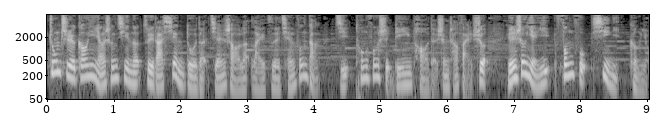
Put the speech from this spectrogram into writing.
中置高音扬声器呢，最大限度地减少了来自前风挡及通风式低音炮的声场反射，原声演绎丰富细腻，更有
